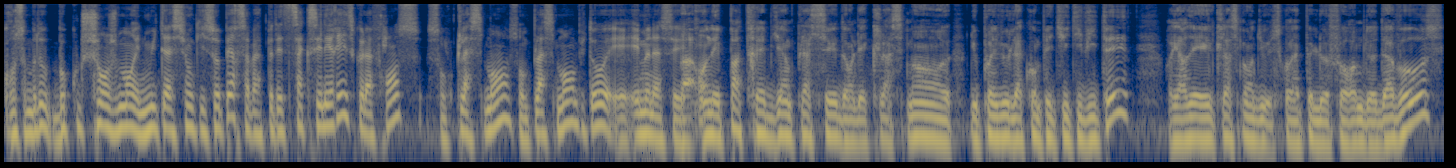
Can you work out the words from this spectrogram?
grosso modo beaucoup de changements et de mutations qui s'opèrent. Ça va peut-être s'accélérer. Est-ce que la France, son classement, son placement plutôt, est, bah, On n'est pas très bien placé dans les classements euh, du point de vue de la compétitivité. Regardez les classements du ce qu'on appelle le forum de Davos.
